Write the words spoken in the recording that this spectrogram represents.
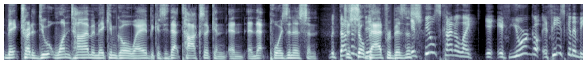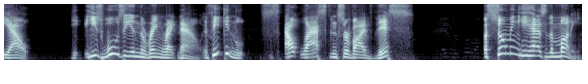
make try to do it one time and make him go away because he's that toxic and and and that poisonous and just so this- bad for business. It feels kind of like if you're go if he's going to be out, he's woozy in the ring right now. If he can outlast and survive this, assuming he has the money,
